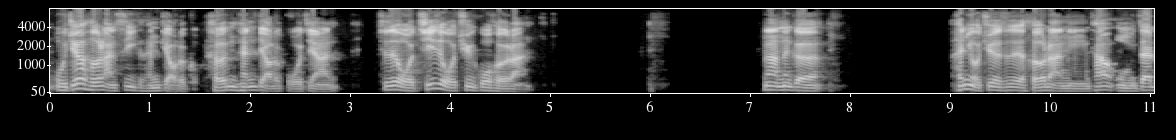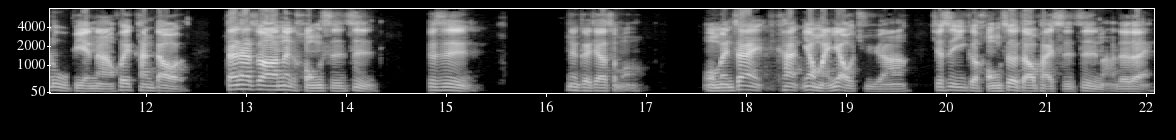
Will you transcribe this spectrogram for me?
我觉得荷兰是一个很屌的国，很很屌的国家。就是我其实我去过荷兰，那那个很有趣的是，荷兰呢，它我们在路边呢会看到，大家知道那个红十字，就是那个叫什么？我们在看要买药局啊，就是一个红色招牌十字嘛，对不对？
